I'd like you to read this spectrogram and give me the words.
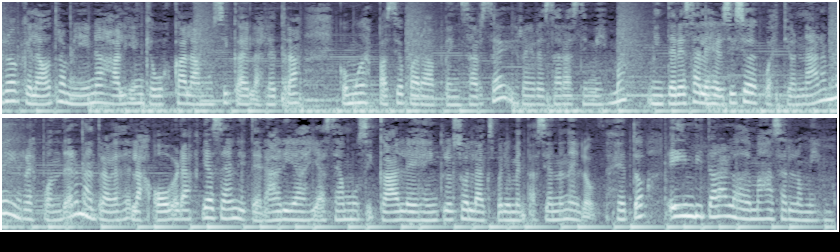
Creo que la otra menina es alguien que busca la música y las letras como un espacio para pensarse y regresar a sí misma. Me interesa el ejercicio de cuestionarme y responderme a través de las obras, ya sean literarias, ya sean musicales e incluso la experimentación en el objeto e invitar a los demás a hacer lo mismo.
